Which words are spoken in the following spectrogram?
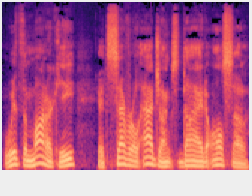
With the monarchy, its several adjuncts died also.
